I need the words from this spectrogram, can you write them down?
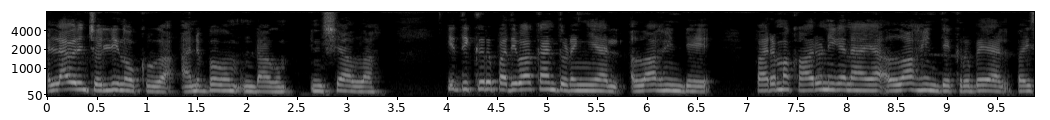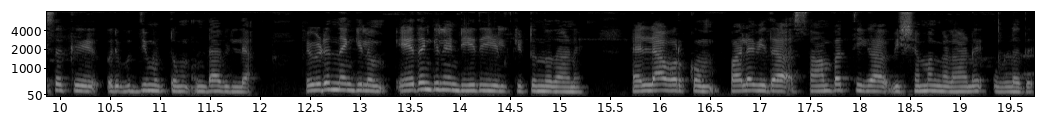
എല്ലാവരും ചൊല്ലി നോക്കുക. അനുഭവം ഉണ്ടാകും. ഇൻഷാ അല്ലാ ഈ ദിക്കർ പതിവാക്കാൻ തുടങ്ങിയാൽ അള്ളാഹുവിന്റെ പരമകാരുണികനായ അള്ളാഹുവിന്റെ കൃപയാൽ പൈസക്ക് ഒരു ബുദ്ധിമുട്ടും ഉണ്ടാവില്ല. എവിടുന്നെങ്കിലും ഏതെങ്കിലും രീതിയിൽ കിട്ടുന്നതാണ്. എല്ലാവർക്കും പലവിധ സാമ്പത്തിക വിഷമങ്ങളാണ് ഉള്ളത്.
